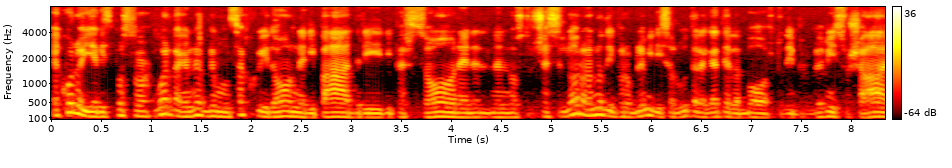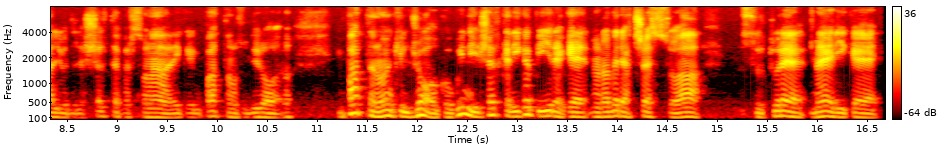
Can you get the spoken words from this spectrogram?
E quello gli ha risposto ma guarda che noi abbiamo un sacco di donne, di padri, di persone nel, nel nostro cioè se loro hanno dei problemi di salute legati all'aborto, dei problemi sociali o delle scelte personali che impattano su di loro, impattano anche il gioco, quindi cerca di capire che non avere accesso a strutture mediche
